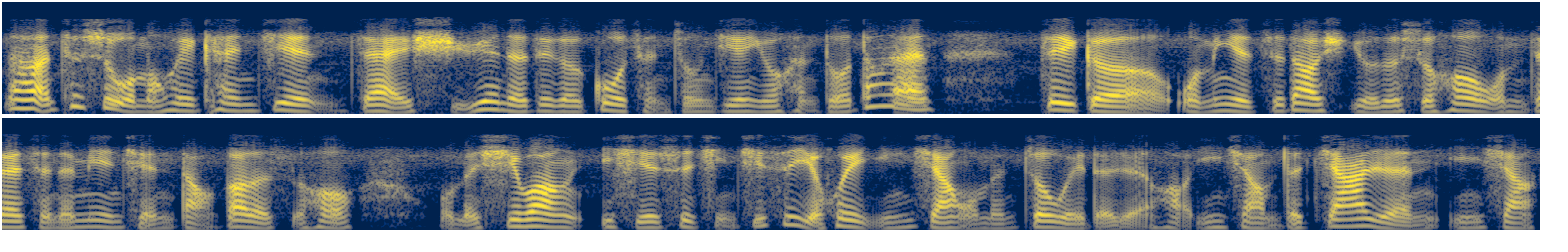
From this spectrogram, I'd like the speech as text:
那这是我们会看见在许愿的这个过程中间有很多，当然。这个我们也知道，有的时候我们在神的面前祷告的时候，我们希望一些事情，其实也会影响我们周围的人哈，影响我们的家人，影响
